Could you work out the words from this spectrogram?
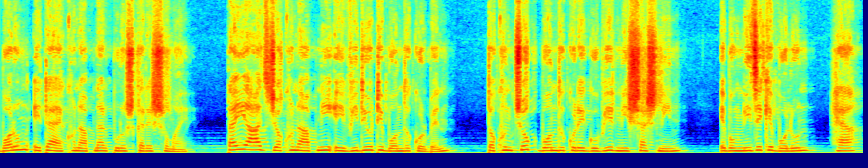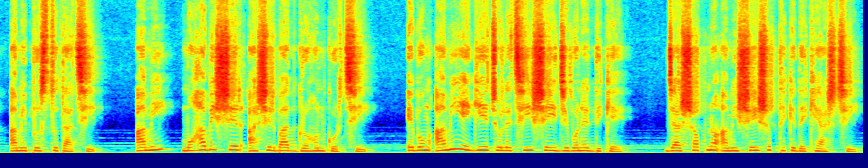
বরং এটা এখন আপনার পুরস্কারের সময়। তাই আজ যখন আপনি এই ভিডিওটি বন্ধ করবেন, তখন চোখ বন্ধ করে গভীর নিঃশ্বাস নিন এবং নিজেকে বলুন হ্যাঁ আমি প্রস্তুত আছি। আমি মহাবিশ্বের আশীর্বাদ গ্রহণ করছি এবং আমি এগিয়ে চলেছি সেই জীবনের দিকে, যার স্বপ্ন আমি সেই সব থেকে দেখে আসছি।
